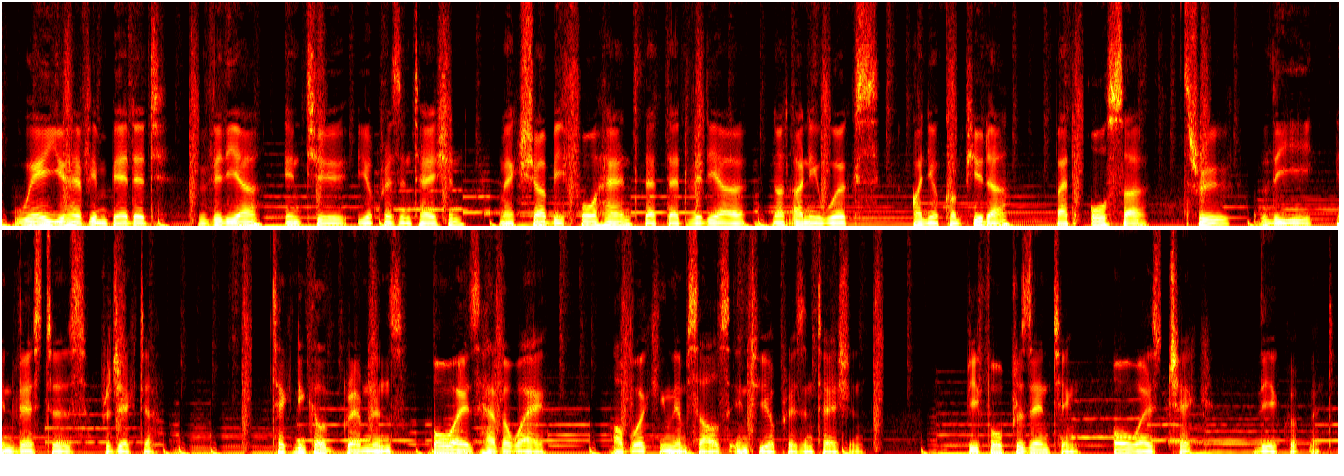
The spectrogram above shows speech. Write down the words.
Where you have embedded video into your presentation, make sure beforehand that that video not only works on your computer but also through the investor's projector. Technical gremlins always have a way of working themselves into your presentation. Before presenting, always check the equipment.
